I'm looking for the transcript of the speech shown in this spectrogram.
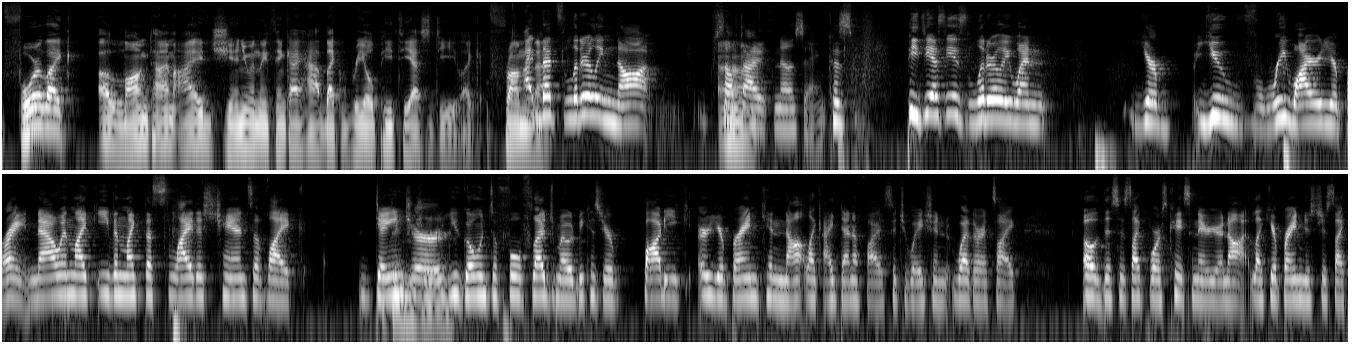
for like a long time I genuinely think I had like real PTSD like from I, that. that's literally not um, self-diagnosing because PTSD is literally when you're you've rewired your brain. Now in like even like the slightest chance of like danger, Danger. you go into full-fledged mode because your body or your brain cannot like identify a situation whether it's like oh this is like worst case scenario or not. Like your brain is just like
